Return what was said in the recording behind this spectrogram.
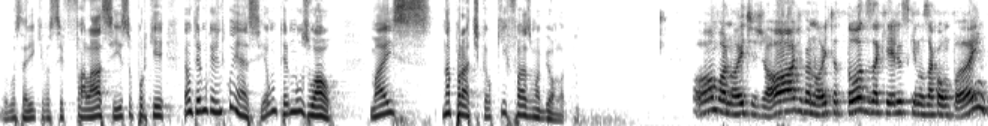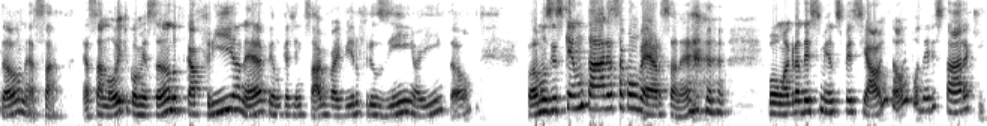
Eu gostaria que você falasse isso porque é um termo que a gente conhece, é um termo usual, mas na prática, o que faz uma bióloga? Bom, boa noite, Jorge, boa noite a todos aqueles que nos acompanham, então, nessa, nessa noite, começando a ficar fria, né, pelo que a gente sabe, vai vir o friozinho aí, então, Vamos esquentar essa conversa, né? Bom, um agradecimento especial, então, em poder estar aqui.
